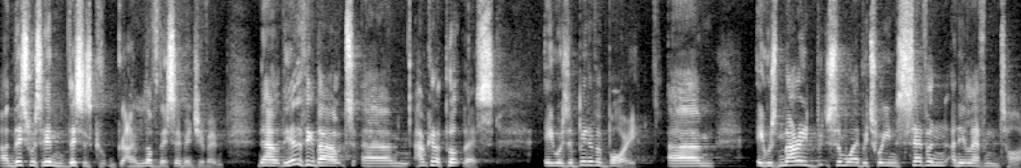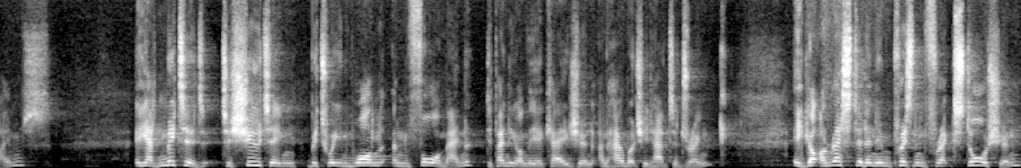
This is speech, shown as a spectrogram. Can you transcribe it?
And this was him. This is, I love this image of him. Now, the other thing about, um, how can I put this? He was a bit of a boy. Um, he was married somewhere between seven and 11 times. He admitted to shooting between one and four men, depending on the occasion and how much he'd had to drink. He got arrested and imprisoned for extortion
